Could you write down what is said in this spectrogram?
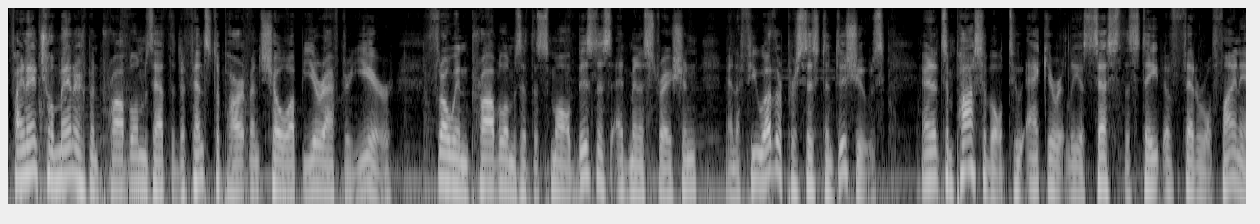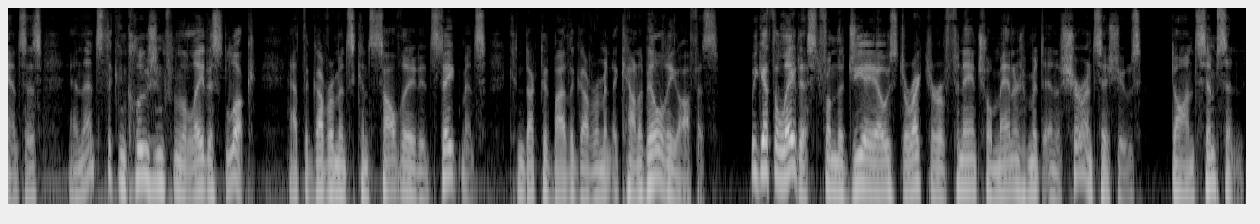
Financial management problems at the Defense Department show up year after year. Throw in problems at the Small Business Administration and a few other persistent issues, and it's impossible to accurately assess the state of federal finances, and that's the conclusion from the latest look at the government's consolidated statements conducted by the Government Accountability Office. We get the latest from the GAO's Director of Financial Management and Assurance Issues, Dawn Simpson.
